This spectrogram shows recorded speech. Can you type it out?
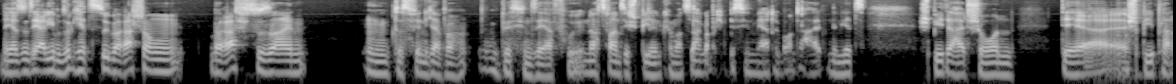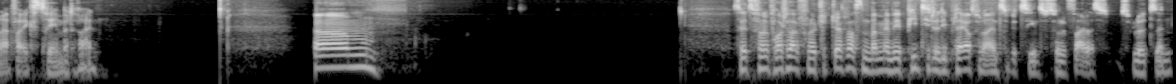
naja, sind sie ehrlich, um wirklich jetzt zur Überraschung überrascht zu sein, hm, das finde ich einfach ein bisschen sehr früh. Nach 20 Spielen können wir uns da, glaube ich, ein bisschen mehr drüber unterhalten, denn jetzt spielt er halt schon der Spielplan einfach extrem mit rein. Ähm, So jetzt von Vorschlag von Richard Jefferson beim MVP-Titel die Playoffs mit einzubeziehen zu den Finals ist Blödsinn.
